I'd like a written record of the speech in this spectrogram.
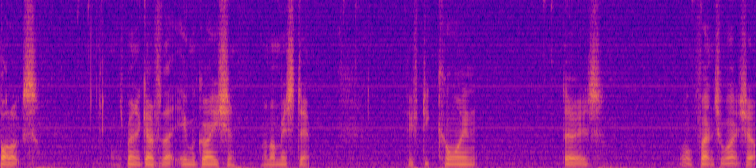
bollocks. I was going to go for that immigration and I missed it. 50 coin. There it is. Oh, furniture workshop.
